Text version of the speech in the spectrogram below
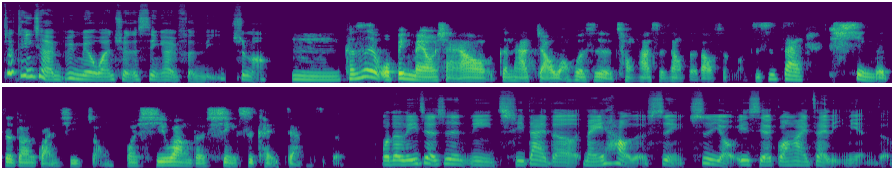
这听起来并没有完全的性爱分离，是吗？嗯，可是我并没有想要跟他交往，或者是从他身上得到什么，只是在性的这段关系中，我希望的性是可以这样子的。我的理解是你期待的美好的性是有一些关爱在里面的，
